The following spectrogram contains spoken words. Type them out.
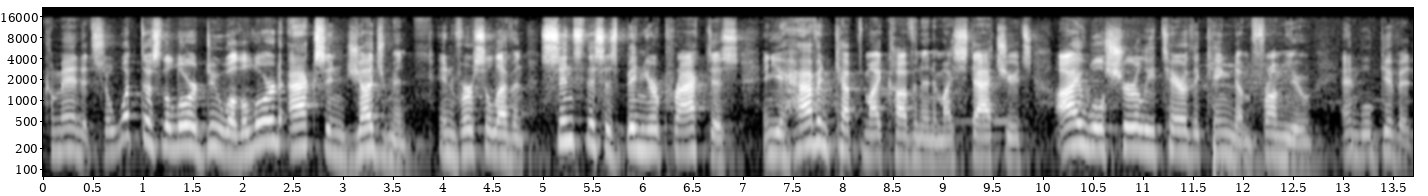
commanded. So, what does the Lord do? Well, the Lord acts in judgment in verse 11 Since this has been your practice, and you haven't kept my covenant and my statutes, I will surely tear the kingdom from you and will give it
